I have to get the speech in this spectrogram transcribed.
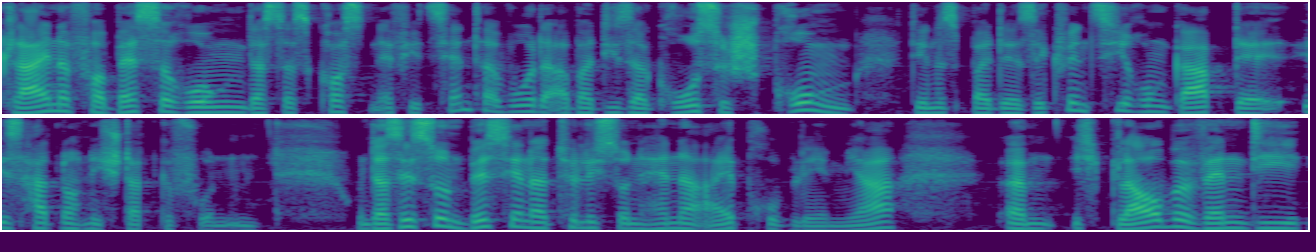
kleine Verbesserungen, dass das kosteneffizienter wurde, aber dieser große Sprung, den es bei der Sequenzierung gab, der ist, hat noch nicht stattgefunden. Und das ist so ein bisschen natürlich so ein Henne-Ei-Problem, ja. Ähm, ich glaube, wenn die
